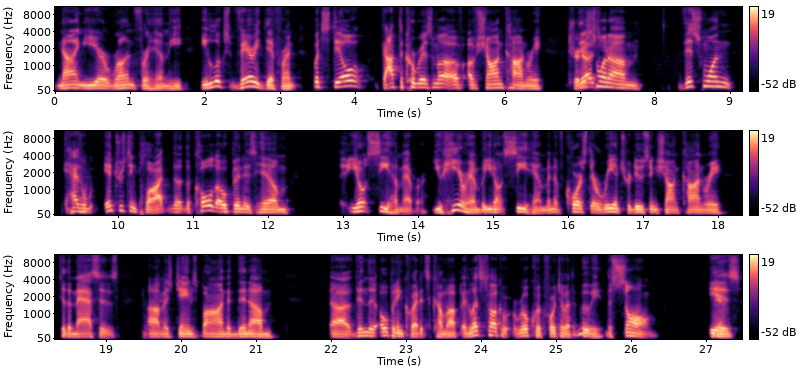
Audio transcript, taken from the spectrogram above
nine year run for him. He he looks very different, but still got the charisma of of Sean Connery. Sure this does. one, um, this one has an interesting plot. the The cold open is him. You don't see him ever. You hear him, but you don't see him. And of course, they're reintroducing Sean Connery to the masses um, as James Bond, and then um, uh, then the opening credits come up. And let's talk real quick before we talk about the movie. The song Yeah. is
